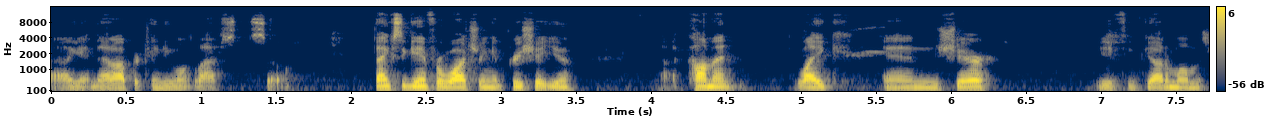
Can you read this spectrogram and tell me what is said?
uh, again, that opportunity won't last. So thanks again for watching. Appreciate you. Uh, comment, like, and share if you've got a moment.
